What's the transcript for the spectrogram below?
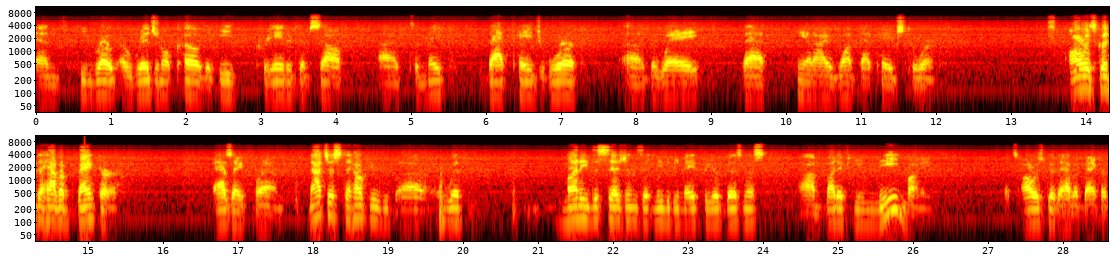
and he wrote original code that he created himself uh, to make that page work uh, the way that he and I want that page to work. Always good to have a banker as a friend, not just to help you uh, with money decisions that need to be made for your business, uh, but if you need money, it's always good to have a banker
